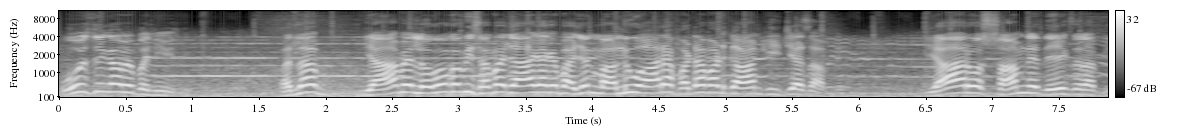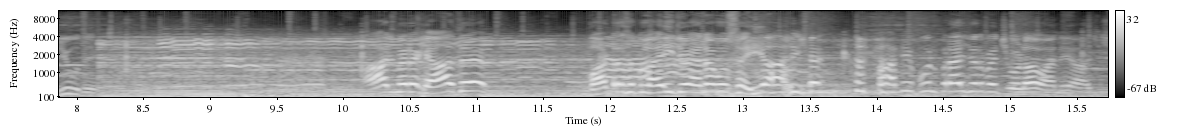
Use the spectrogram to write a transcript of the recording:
वो उस जगह पे बनी हुई थी। मतलब यहाँ पे लोगों को भी समझ आ गया कि भाईजान मालू आ रहा है फटाफट काम कीजिए सामने। यार वो सामने देख जरा व्यू देख। आज मेरे ख्याल से वाटर सप्लाई जो है ना वो सही आ रही है। पानी फुल प्रेशर पे छोड़ा हुआ ने आज।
